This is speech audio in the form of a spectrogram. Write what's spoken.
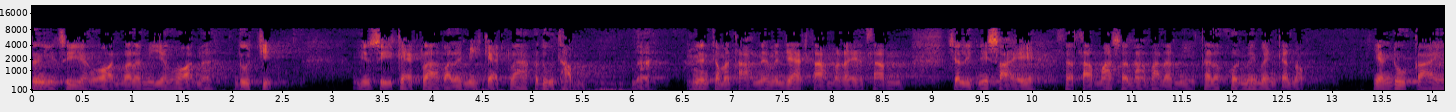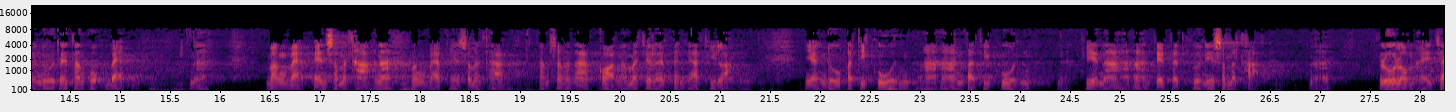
ซึ่งอินทรีย์ยังอ่อนบารมียังอ่อนนะดูจิต อินทรีย์แก่กล้าบารมีแก่กล้าก็ดูธรรมนะเงื่อนกรรมฐานเนี่ยมันแยกตามอะไรตามจริตนิสัยแต่ตามวาสนาบารมี แต่ละคนไม่เหมือนกันหรอก อย่างดูกายยังดูได้ตั้งหกแบบนะบางแบบเป็นสมถะนะ บางแบบเป็นสมถะทำสมถะก่อนแล้วมาเจริญปัญญาทีหลัง อย่างดูปฏิกูล อาหารปฏิกูลพิจารณาอาหารเป็นปฏิกูลนี่สมถะนะรู้ลมหายใจ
